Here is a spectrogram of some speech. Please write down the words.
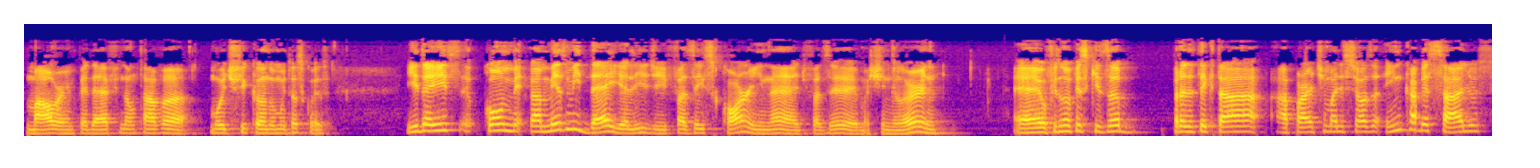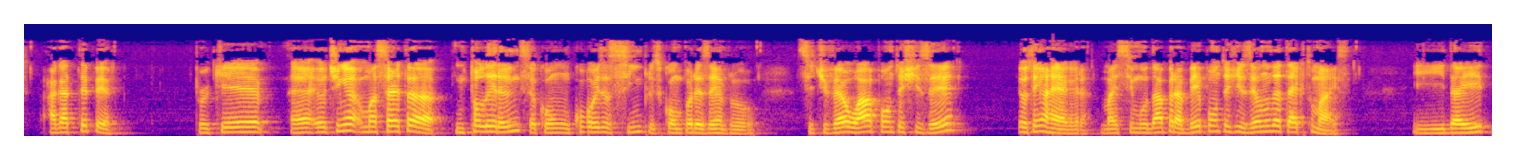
malware em PDF não estava modificando muitas coisas. E daí, com a mesma ideia ali de fazer scoring, né? De fazer machine learning, é, eu fiz uma pesquisa para detectar a parte maliciosa em cabeçalhos HTTP porque é, eu tinha uma certa intolerância com coisas simples, como por exemplo, se tiver o A.exe, eu tenho a regra, mas se mudar para B.exe eu não detecto mais. E daí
